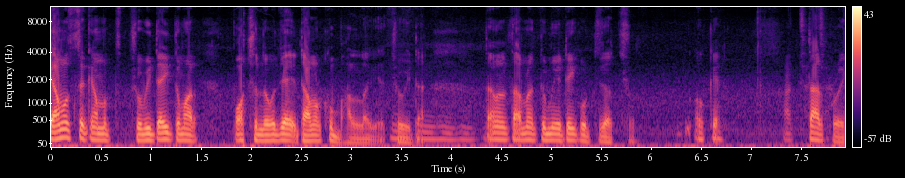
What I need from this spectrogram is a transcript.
কেমন সে কেমন ছবিটাই তোমার পছন্দ যে এটা আমার খুব ভালো লাগে ছবিটা। তার মানে তার মানে তুমি এটাই করতে যাচ্ছ। ওকে? আচ্ছা তারপরে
